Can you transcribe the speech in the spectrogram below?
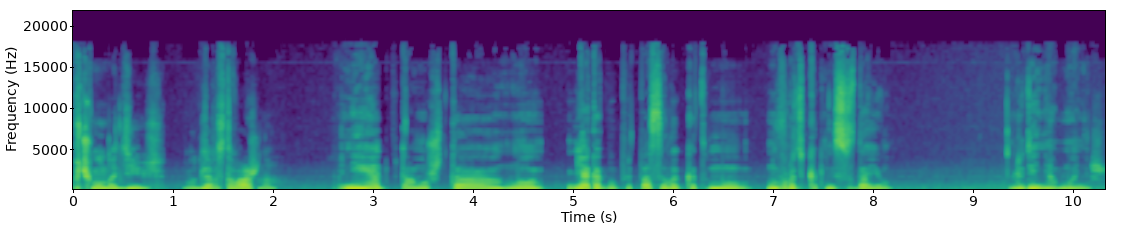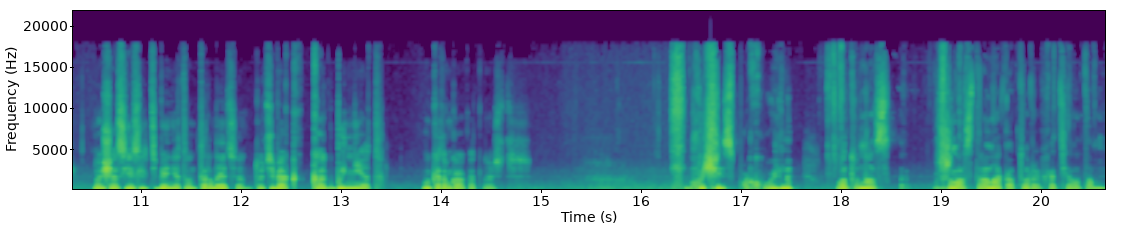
Почему надеюсь? Для вас это важно? Нет, потому что, ну, я как бы предпосылок к этому, ну, вроде как не создаю. Людей не обманешь. Но сейчас, если тебя нет в интернете, то тебя как бы нет. Вы к этому как относитесь? Очень спокойно. Вот у нас жила страна, которая хотела там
